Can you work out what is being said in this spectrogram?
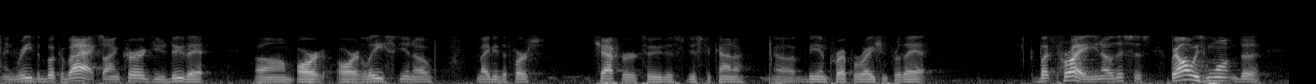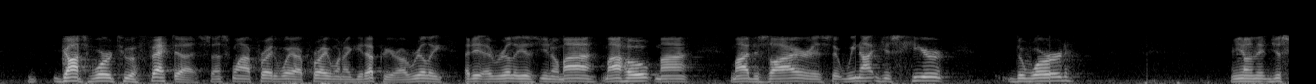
and read the book of Acts, I encourage you to do that. Um, or, or at least, you know, maybe the first chapter or two just, just to kind of uh, be in preparation for that. But pray, you know, this is, we always want the, God's word to affect us. That's why I pray the way I pray when I get up here. I really, it really is, you know, my my hope, my my desire is that we not just hear the word, you know, it just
